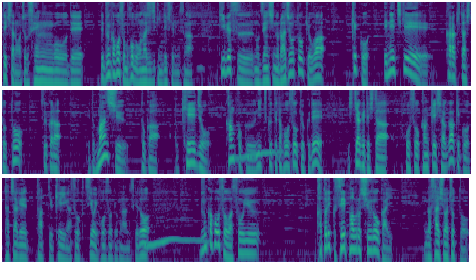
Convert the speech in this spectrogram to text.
できたのがちょっと戦後でで文化放送もほぼ同じ時期にできてるんですが TBS の前身のラジオ東京は結構 NHK から来た人とそれから、えっと満州とかあと慶城韓国に作ってた放送局で引き上げてきた放送関係者が結構立ち上げたっていう経緯がすごく強い放送局なんですけど、文化放送はそういうカトリック聖パウロ修道会が最初はちょっと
